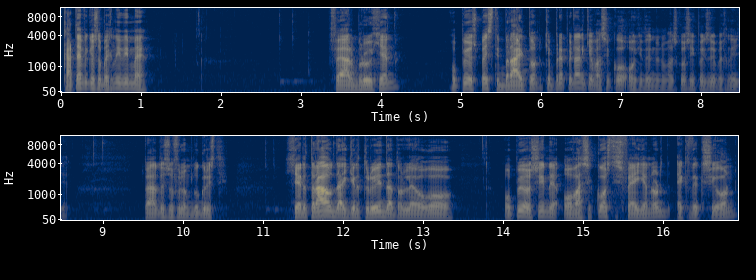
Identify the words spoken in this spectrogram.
κατέβηκε στο παιχνίδι με Φεαρμπρούχεν, ο οποίος παίζει στην Brighton και πρέπει να είναι και βασικό. Όχι, δεν είναι βασικός, έχει παίξει δύο παιχνίδια. Πρέπει να το στο φίλο μου τον Κρίστη. Χερτράουντα Γκερτρουίντα τον λέω εγώ, ο οποίος είναι ο βασικός της Φέγενορντ εκ δεξιών.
